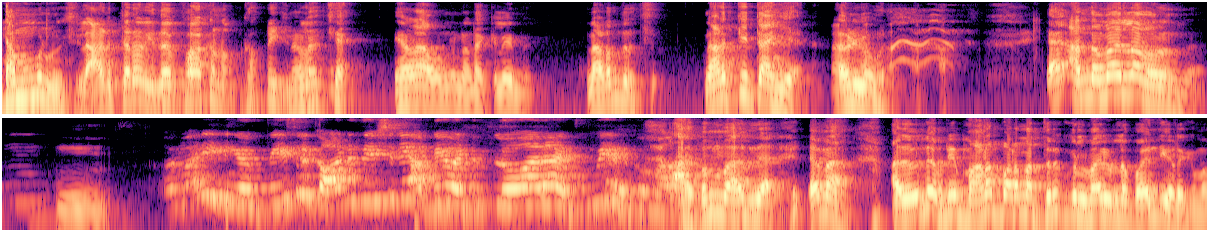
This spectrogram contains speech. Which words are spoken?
டம்முன்னு இல்ல அடுத்த தடவை இதை பார்க்கணும் கவனிக்கணும். நினைச்சேன். ஏன்னா ஒன்றும் நடக்கலைன்னு. நடந்துருச்சு. நடத்திட்டாங்க. அப்படி அந்த மாதிரிலாம் வரும். ஏமா அது வந்து அப்படியே மனப்படமா திருக்குறள் மாதிரி உள்ள பயந்து கிடக்குமா?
